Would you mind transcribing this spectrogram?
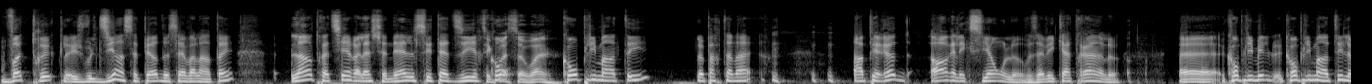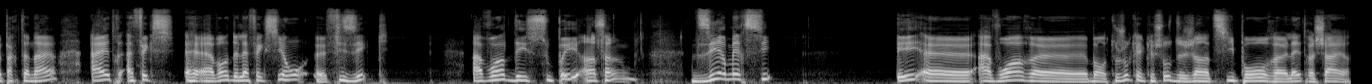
votre truc, là, et je vous le dis en cette période de Saint-Valentin, l'entretien relationnel, c'est-à-dire com- ouais? complimenter le partenaire en période hors élection, là, vous avez quatre ans, là. Euh, complimenter le partenaire, être euh, avoir de l'affection euh, physique, avoir des soupers ensemble, dire merci et euh, avoir euh, bon toujours quelque chose de gentil pour l'être cher.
